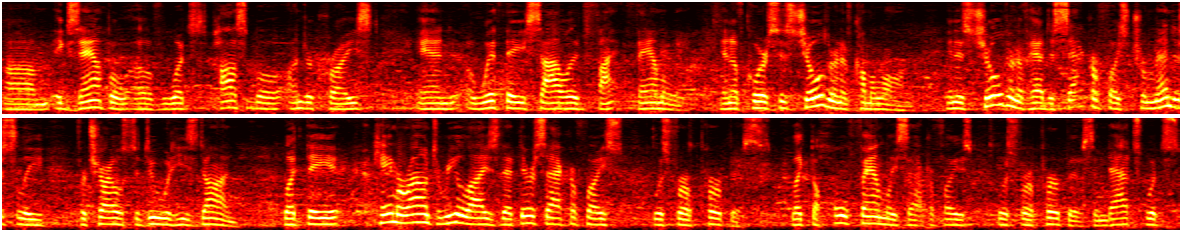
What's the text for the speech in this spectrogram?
um, example of what's possible under Christ and with a solid fi- family. And of course, his children have come along, and his children have had to sacrifice tremendously for Charles to do what he's done. But they came around to realize that their sacrifice was for a purpose, like the whole family sacrifice was for a purpose, and that's what's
